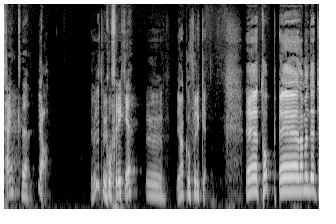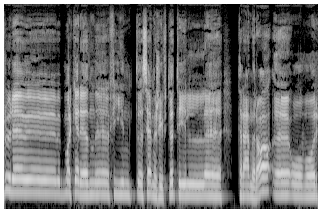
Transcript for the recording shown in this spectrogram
Tenk det. Ja, det vil jeg tro. Hvorfor ikke? ja, hvorfor ikke? Eh, topp. Eh, nei, men det tror jeg uh, markerer en uh, fint sceneskifte til eh, trenere. og vår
